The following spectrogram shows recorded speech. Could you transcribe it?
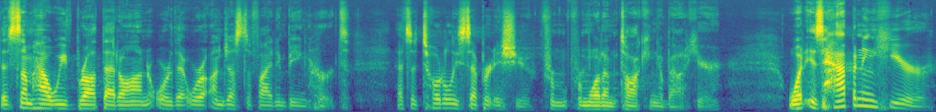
that somehow we've brought that on or that we're unjustified in being hurt. That's a totally separate issue from, from what I'm talking about here. What is happening here,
